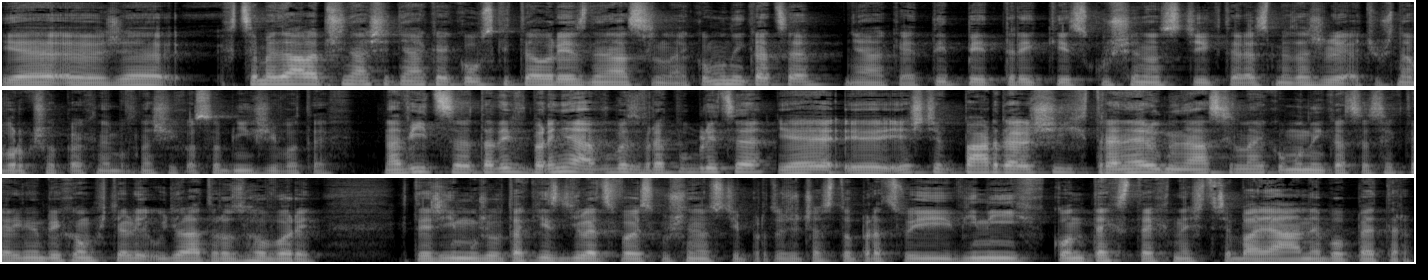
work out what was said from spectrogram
je, e, že chceme dále přinášet nějaké kousky teorie z nenásilné komunikace, nějaké typy, triky, zkušenosti, které jsme zažili ať už na workshopech nebo v našich osobních životech. Navíc e, tady v Brně a vůbec v republice je ještě pár dalších trenérů nenásilné komunikace, se kterými bychom chtěli udělat rozhovory, kteří můžou taky sdílet svoje zkušenosti, protože často pracují v jiných kontextech než třeba já nebo Petr.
